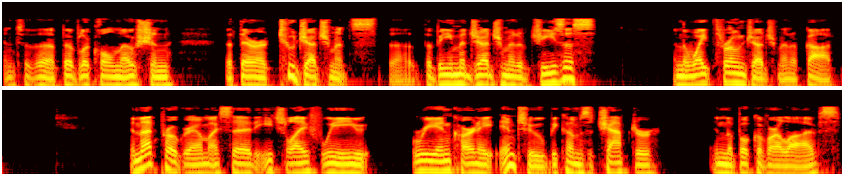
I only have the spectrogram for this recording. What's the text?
and to the biblical notion that there are two judgments, the, the Bema judgment of Jesus and the white throne judgment of God. In that program, I said each life we reincarnate into becomes a chapter in the book of our lives,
